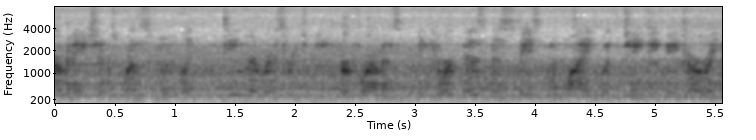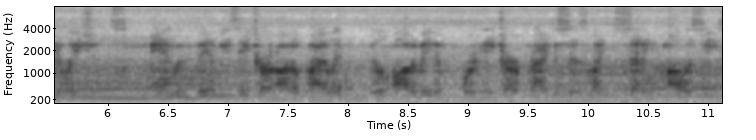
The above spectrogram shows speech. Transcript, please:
terminations run smoothly, team members reach peak performance, and your business stays compliant with changing HR regulations. And with Bambee's HR Autopilot, you'll automate important HR practices like setting policies,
